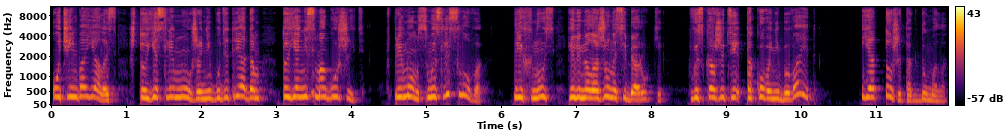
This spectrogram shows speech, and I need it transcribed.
Очень боялась, что если мужа не будет рядом, то я не смогу жить. В прямом смысле слова. Рехнусь или наложу на себя руки. Вы скажете, такого не бывает? Я тоже так думала.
